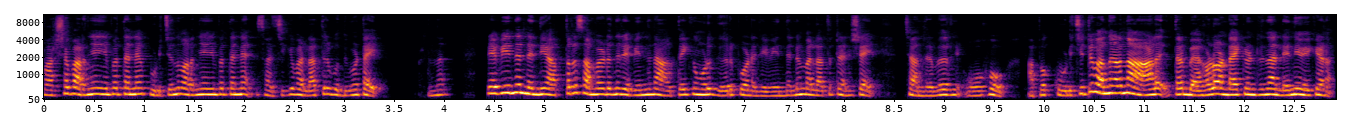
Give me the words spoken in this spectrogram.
വർഷ പറഞ്ഞു കഴിഞ്ഞപ്പോൾ തന്നെ കുടിച്ചെന്ന് പറഞ്ഞു കഴിഞ്ഞപ്പോൾ തന്നെ സച്ചിക്ക് വല്ലാത്തൊരു ബുദ്ധിമുട്ടായി. പെട്ടെന്ന് രവീന്ദ്രൻ എന്തി അത്ര സമയം എടുത്ത് രവീന്ദ്രൻ അകത്തേക്ക് ഇങ്ങോട്ട് കയറി പോകണം രവീന്ദ്രനും വല്ലാത്ത ടെൻഷനായി ചന്ദ്രബി പറഞ്ഞു ഓഹോ അപ്പൊ കുടിച്ചിട്ട് വന്നു കിടന്ന ആൾ ഇത്ര ബഹളം ഉണ്ടാക്കിക്കൊണ്ടിരുന്ന അല്ലേന്ന് ചോദിക്കണം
